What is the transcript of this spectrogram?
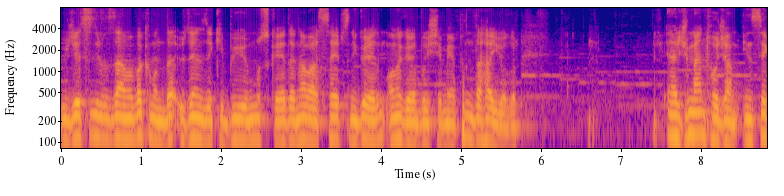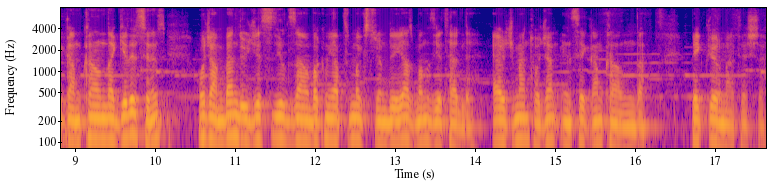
Ücretsiz yıldızlame bakımında üzerinizdeki büyü, muska ya da ne varsa hepsini görelim. Ona göre bu işlemi yapın. Daha iyi olur. Ercüment Hocam Instagram kanalına gelirseniz Hocam ben de ücretsiz yıldızlama bakımı yaptırmak istiyorum diye yazmanız yeterli. Ercüment Hocam Instagram kanalında. Bekliyorum arkadaşlar.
